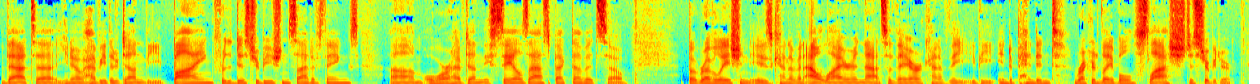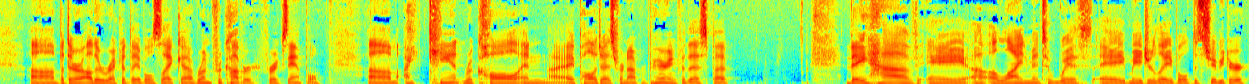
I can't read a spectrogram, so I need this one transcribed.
that, uh, you know, have either done the buying for the distribution side of things um, or have done the sales aspect of it. So, but Revelation is kind of an outlier in that, so they are kind of the the independent record label slash distributor. Um, but there are other record labels like uh, Run for Cover, for example. Um, I can't recall, and I apologize for not preparing for this, but they have a uh, alignment with a major label distributor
